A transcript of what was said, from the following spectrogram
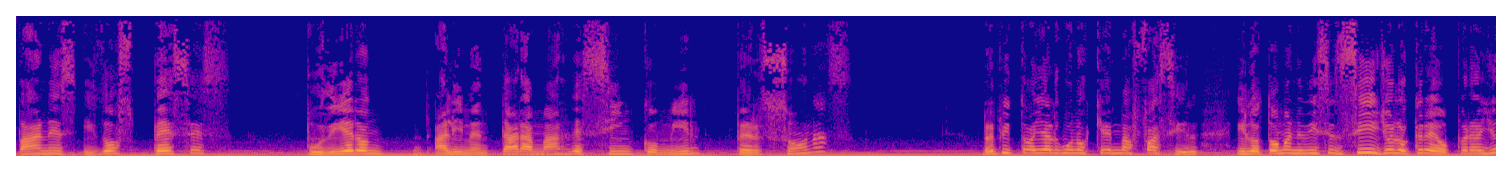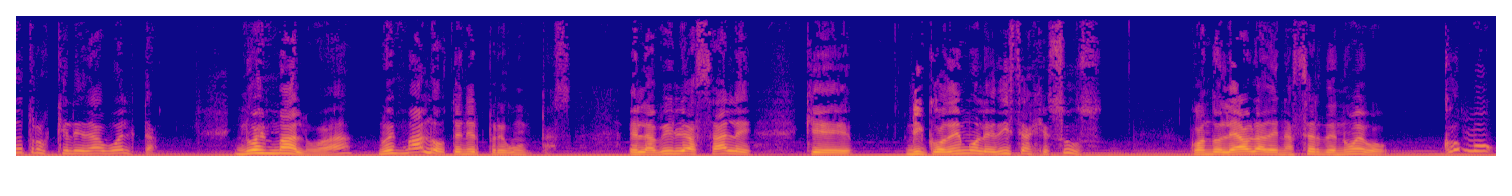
panes y dos peces pudieron alimentar a más de cinco mil personas. Repito, hay algunos que es más fácil y lo toman y dicen, sí, yo lo creo, pero hay otros que le da vuelta. No es malo, ¿ah? No es malo tener preguntas. En la Biblia sale que Nicodemo le dice a Jesús, cuando le habla de nacer de nuevo, ¿cómo,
